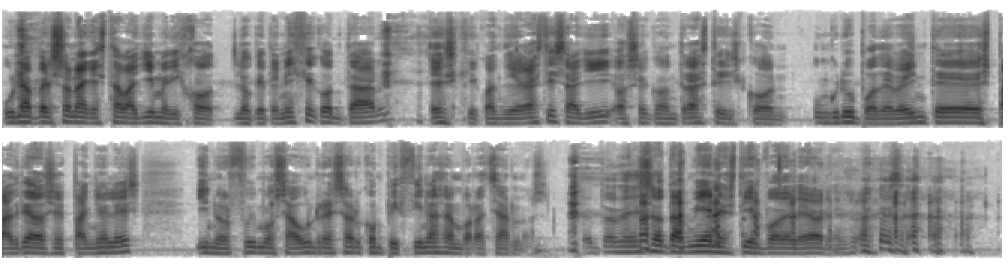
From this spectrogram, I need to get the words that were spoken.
una persona que estaba allí me dijo: Lo que tenéis que contar es que cuando llegasteis allí os encontrasteis con un grupo de 20 expatriados españoles y nos fuimos a un resort con piscinas a emborracharnos. Entonces, eso también es tiempo de leones. ¿no?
